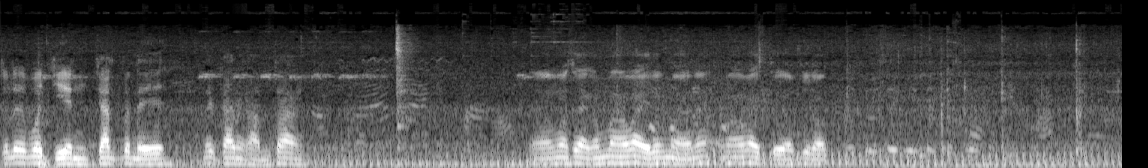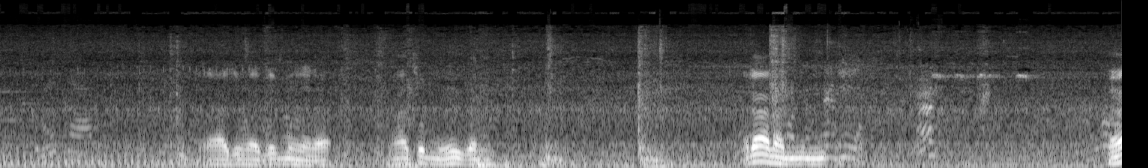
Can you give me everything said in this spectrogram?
ก็เลยว่าเจียนจัดประเดในการขามทางเอามาใส่กันมาไว้ตั้งหน่อยนะมาไว้เตือนพี่หรอกอาจังหวะจักมือแล้วมาชุบมือกันด้านนั้น ฮะ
